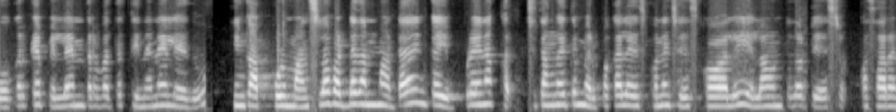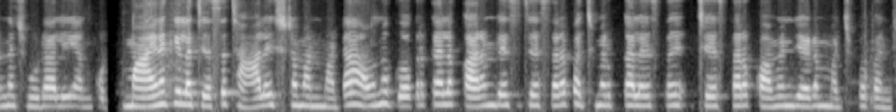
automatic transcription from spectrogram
గోకరకాయ పెళ్ళైన తర్వాత తిననే లేదు. ఇంకా అప్పుడు మనసులో పడ్డదన్నమాట. ఇంకా ఎప్పుడైనా ఖచ్చితంగా అయితే మిరపకాయలు వేసుకునే చేసుకోవాలి. ఎలా ఉంటుందో టేస్ట్ ఒక్కసారైనా చూడాలి అనుకుంటా. మా ఆయనకి ఇలా చేస్తే చాలా ఇష్టం అన్నమాట. అవును గోకరకాయలో కారం వేసి చేస్తారా పచ్చిమిరపకాయలు వేస్తే చేస్తారా కామెంట్ చేయడం మర్చిపోకండి.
